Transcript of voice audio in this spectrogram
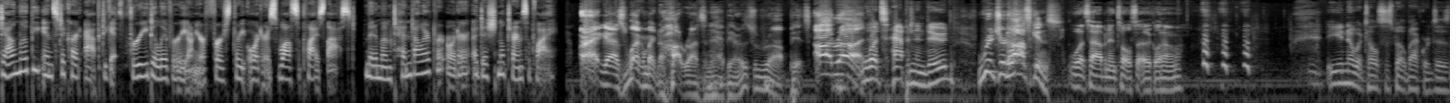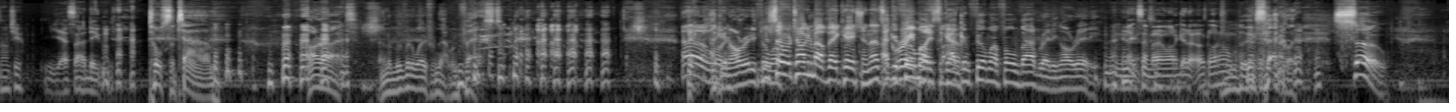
Download the Instacart app to get free delivery on your first three orders while supplies last. Minimum $10 per order, additional term supply. All right, guys, welcome back to Hot Rods and Happy Hour. This is Rob Pitts. Odd Rod, What's happening, dude? Richard Hoskins. What's happening in Tulsa, Oklahoma? You know what Tulsa spelled backwards is, don't you? Yes, I do. Tulsa time. All right. And I'm moving away from that one fast. Oh, I can already feel So my, we're talking about vacation. That's a I can great feel my, place to go. I can feel my phone vibrating already. Makes somebody want to go to Oklahoma. exactly. So,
